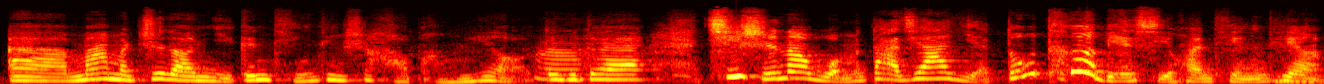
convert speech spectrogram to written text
啊，妈妈知道你跟婷婷是好朋友，对不对？其实呢，我们大家也都特别喜欢婷婷，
